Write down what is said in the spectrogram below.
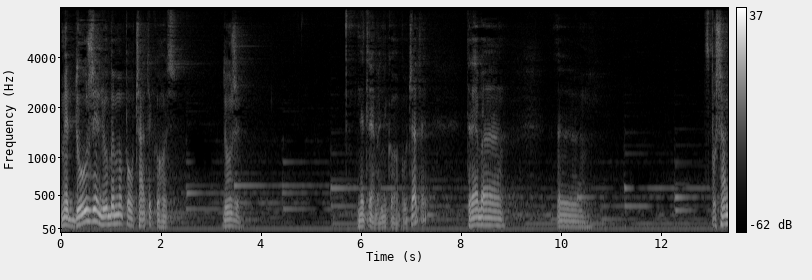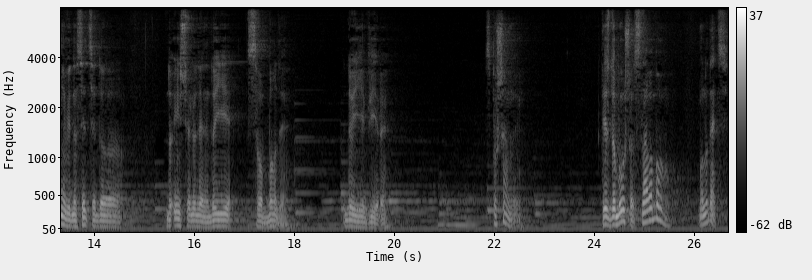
Ми дуже любимо повчати когось. Дуже. Не треба нікого повчати. Треба е, з пошаною відноситися до, до іншої людини, до її свободи, до її віри. З пошаною. Ти здобув щось? Слава Богу. Молодець.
